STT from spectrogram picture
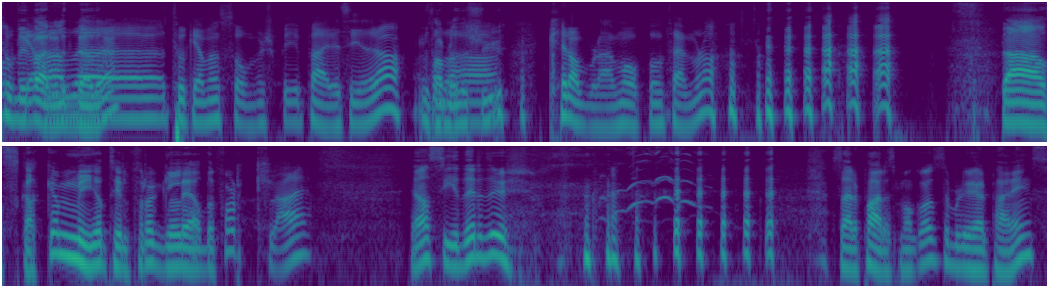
tok jeg, meg en, tok jeg meg en sommersby pæresider, da. Da ble det sju. Kravla jeg meg opp på en femmer, da. Det skal ikke mye til for å glede folk. Nei. Ja, sider, du. så er det pæresmak òg, så det blir jo helt pærings.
